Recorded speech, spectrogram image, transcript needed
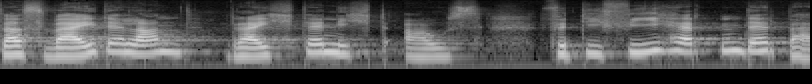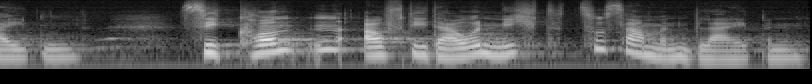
Das Weideland reichte nicht aus für die Viehhärten der beiden. Sie konnten auf die Dauer nicht zusammenbleiben.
